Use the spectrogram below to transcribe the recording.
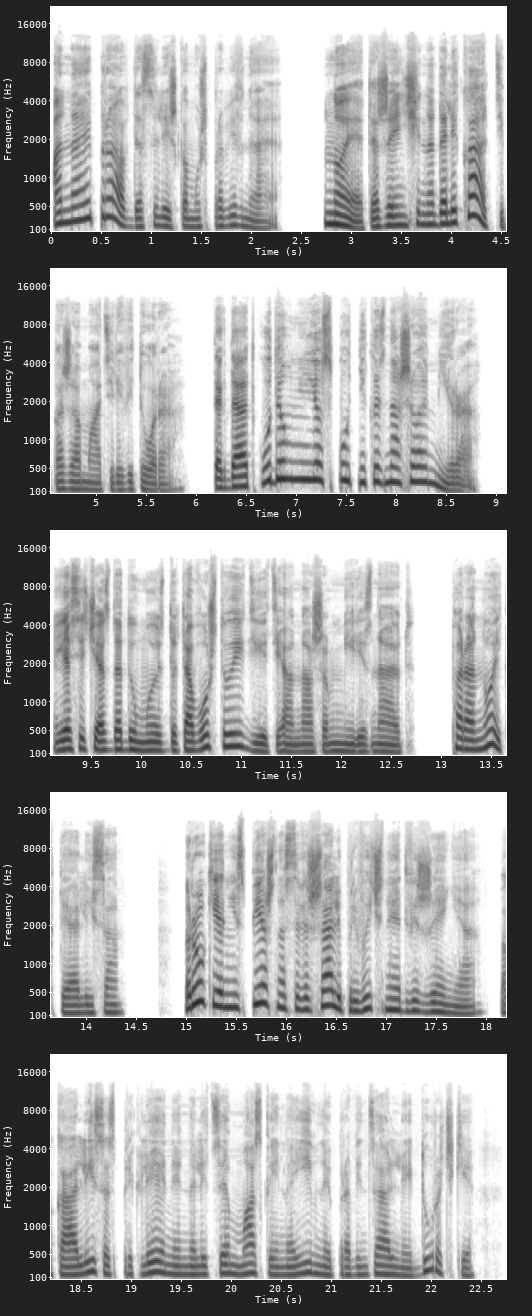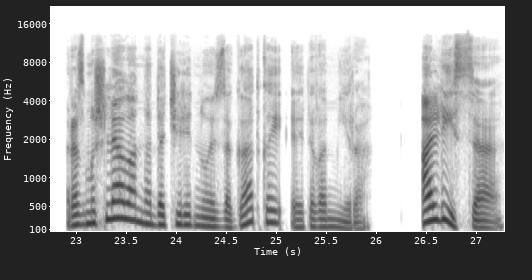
она и правда слишком уж пробивная. Но эта женщина далека от типажа матери Витора. Тогда откуда у нее спутник из нашего мира? Я сейчас додумаюсь до того, что и дети о нашем мире знают. Параноик ты, Алиса. Руки неспешно совершали привычные движения, пока Алиса с приклеенной на лице маской наивной провинциальной дурочки размышляла над очередной загадкой этого мира. «Алиса!»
